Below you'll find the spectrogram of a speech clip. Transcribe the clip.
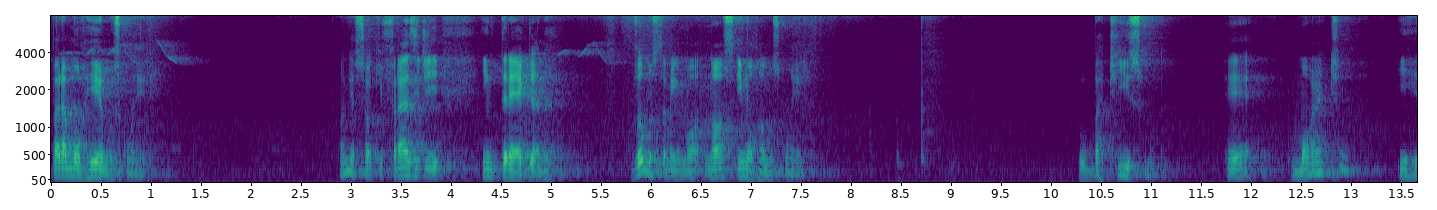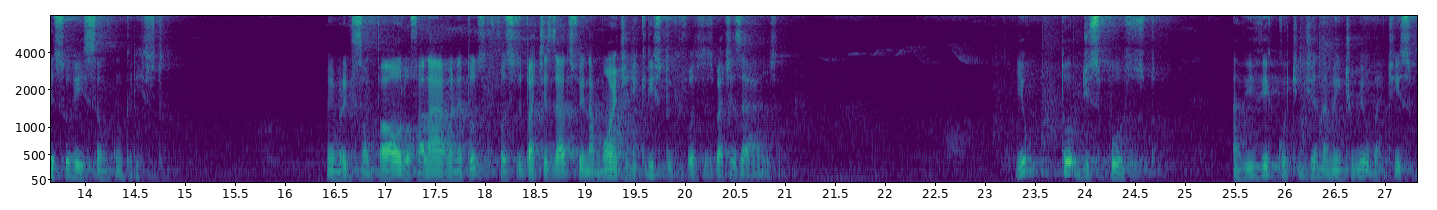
para morrermos com ele. Olha só que frase de entrega, né? Vamos também nós e morramos com ele. O batismo é morte e ressurreição com Cristo. Lembra que São Paulo falava, né, todos que fossem batizados foi na morte de Cristo que fossem batizados. Eu estou disposto a viver cotidianamente o meu batismo,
